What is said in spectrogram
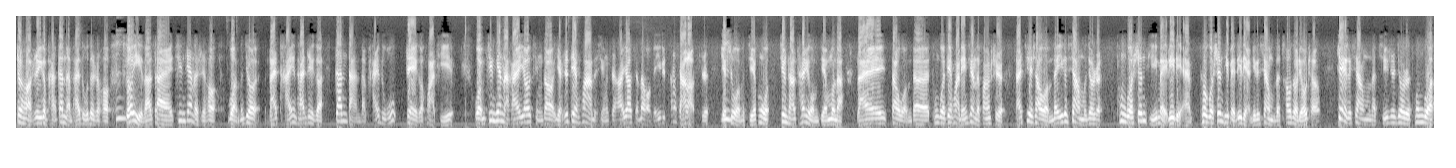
正好是一个排肝胆排毒的时候，嗯所以呢，在今天的时候，我们就来谈一谈这个肝胆的排毒这个话题。我们今天呢，还邀请到也是电话的形式啊，邀请到我们一个汤霞老师，也是我们节目经常参与我们节目呢，来到我们的通过电话连线的方式来介绍我们的一个项目，就是通过身体美丽脸，透过身体美丽脸这个项目的操作流程。这个项目呢，其实就是通过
